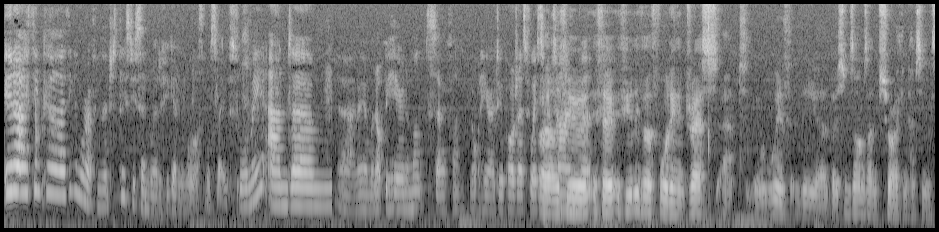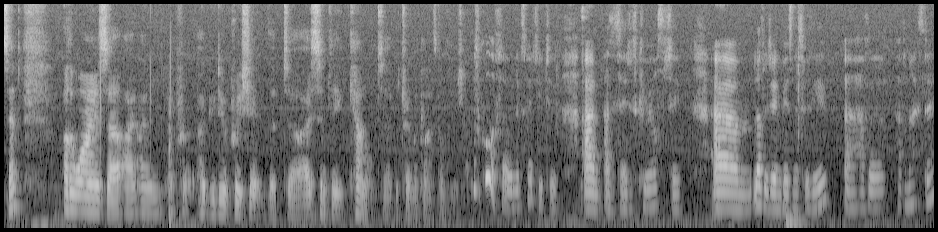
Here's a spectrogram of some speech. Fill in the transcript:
you know, I think uh, I think I'm alright from there. Just please do send word if you get any more more slaves for me. And um, uh, I may or may not be here in a month, so if I'm not here, I do apologise for wasting your if you but if there, if you leave a forwarding address at with the uh, Bosun's Arms, I'm sure I can have something sent. Otherwise, uh, I, I hope you do appreciate that uh, I simply cannot uh, betray my client's confidentiality. Of course, I wouldn't expect you to. Um, as I say, just curiosity. Um, lovely doing business with you. Uh, have a have a nice day.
